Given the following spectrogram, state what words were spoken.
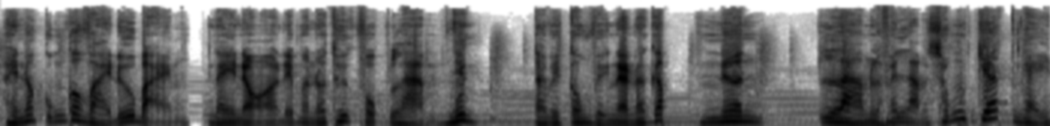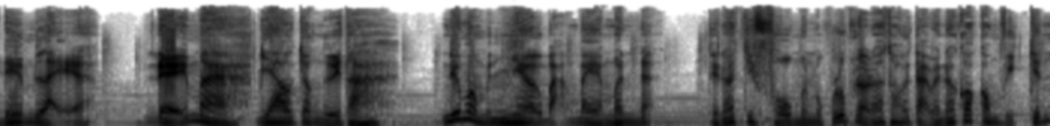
Hay nó cũng có vài đứa bạn này nọ để mà nó thuyết phục làm. Nhưng tại vì công việc này nó gấp nên làm là phải làm sống chết ngày đêm lẹ để mà giao cho người ta. Nếu mà mình nhờ bạn bè mình á, thì nó chỉ phụ mình một lúc nào đó thôi, tại vì nó có công việc chính.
